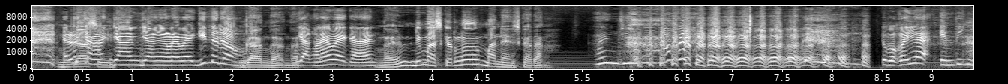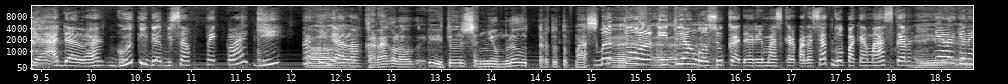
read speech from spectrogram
Eh, lu enggak jangan, jangan jangan ngelewe gitu dong. Enggak enggak enggak. Enggak ngelewe kan? Nah, ini masker lu mana sekarang? Anjir. Pokoknya intinya adalah gue tidak bisa fake lagi. Ngerti Oh, nggak lo? Karena kalau itu senyum lu tertutup masker. Betul, itu yang gue suka dari masker pada saat gue pakai masker. Iya. Ya gini,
